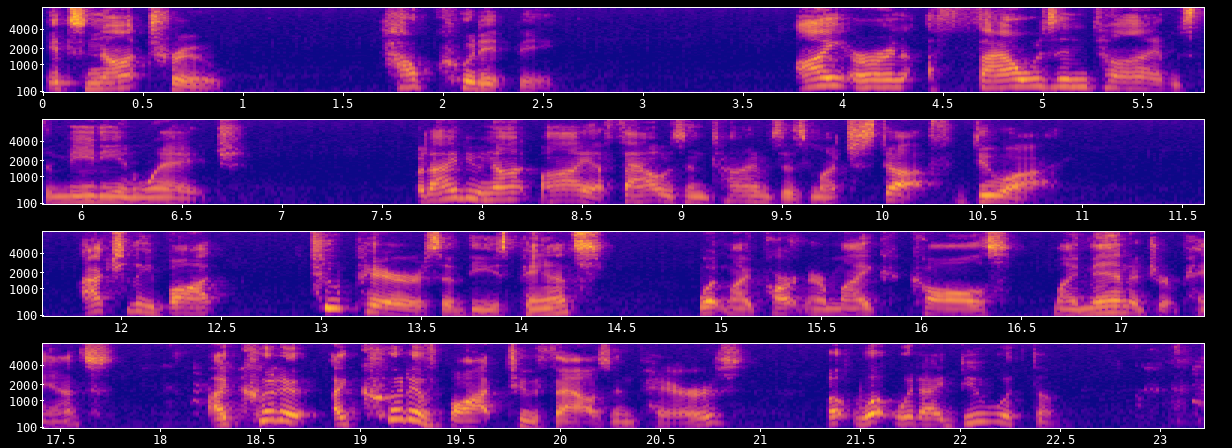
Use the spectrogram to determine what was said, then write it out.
It's not true. How could it be? I earn a thousand times the median wage, but I do not buy a thousand times as much stuff, do I? I actually bought two pairs of these pants, what my partner Mike calls my manager pants. I could have, I could have bought 2,000 pairs, but what would I do with them?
